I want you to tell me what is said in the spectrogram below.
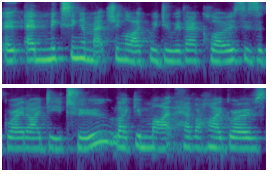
and mixing and matching like we do with our clothes is a great idea too. Like you might have a Highgroves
